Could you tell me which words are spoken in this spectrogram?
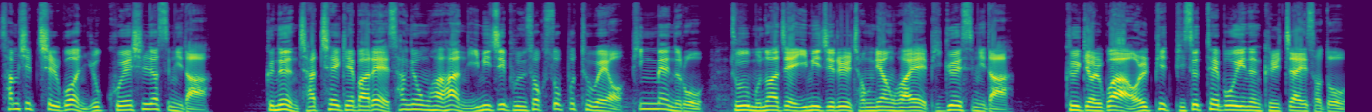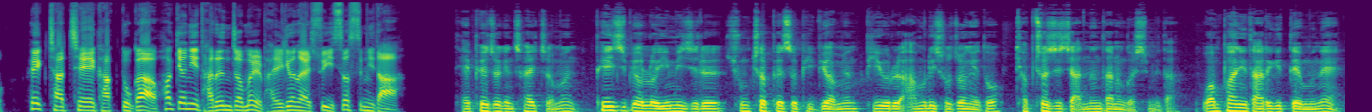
37권 6호에 실렸습니다. 그는 자체 개발에 상용화한 이미지 분석 소프트웨어 핑맨으로 두 문화재 이미지를 정량화해 비교했습니다. 그 결과 얼핏 비슷해 보이는 글자에서도 획 자체의 각도가 확연히 다른 점을 발견할 수 있었습니다. 대표적인 차이점은 페이지별로 이미지를 중첩해서 비교하면 비율을 아무리 조정해도 겹쳐지지 않는다는 것입니다. 원판이 다르기 때문에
